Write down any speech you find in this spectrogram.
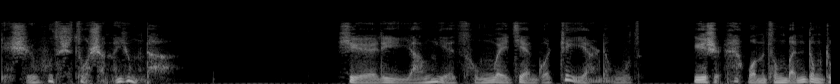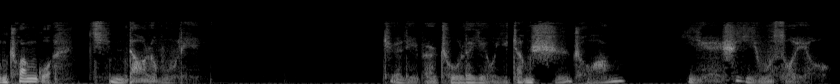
这石屋子是做什么用的？雪莉杨也从未见过这样的屋子。于是我们从门洞中穿过，进到了屋里。这里边除了有一张石床，也是一无所有。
